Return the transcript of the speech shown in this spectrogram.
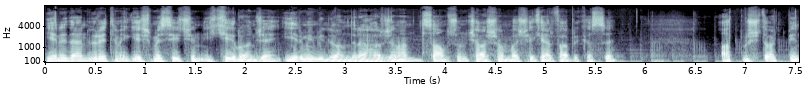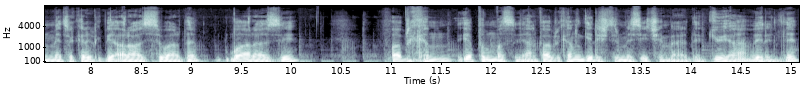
Yeniden üretime geçmesi için 2 yıl önce 20 milyon lira harcanan Samsun Çarşamba Şeker Fabrikası 64 bin metrekarelik bir arazisi vardı. Bu arazi fabrikanın yapılması yani fabrikanın geliştirmesi için verdi. Güya verildi.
